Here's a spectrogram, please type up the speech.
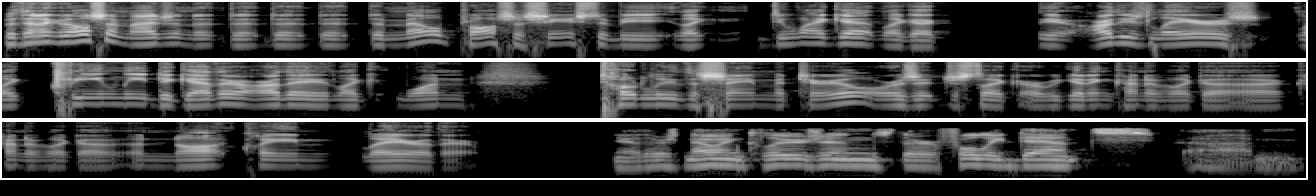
But then I could also imagine that the, the, the, the meld process seems to be like, do I get like a, you know, are these layers like cleanly together? Are they like one totally the same material, or is it just like, are we getting kind of like a kind of like a, a not clean layer there? Yeah, there's no inclusions. They're fully dense. Um,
